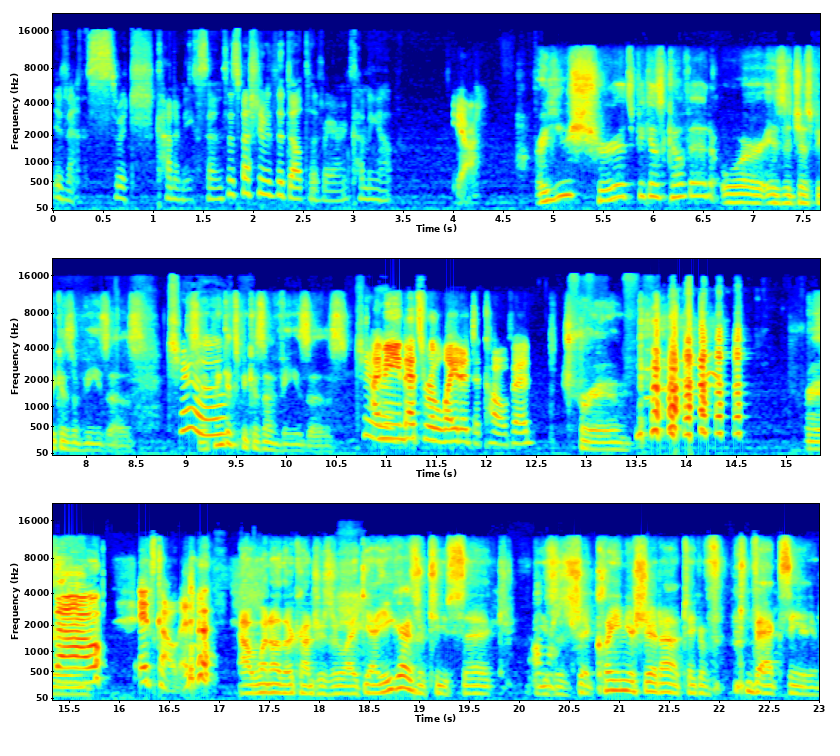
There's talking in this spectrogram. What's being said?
events, which kind of makes sense, especially with the Delta variant coming out. Yeah. Are you sure it's because of COVID or is it just because of visas? True. I think it's because of visas. True. I mean, that's related to COVID. True. True. So it's COVID. Now, when other countries are like, "Yeah, you guys are too sick. Oh Piece shit. Clean your shit up. Take a vaccine."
